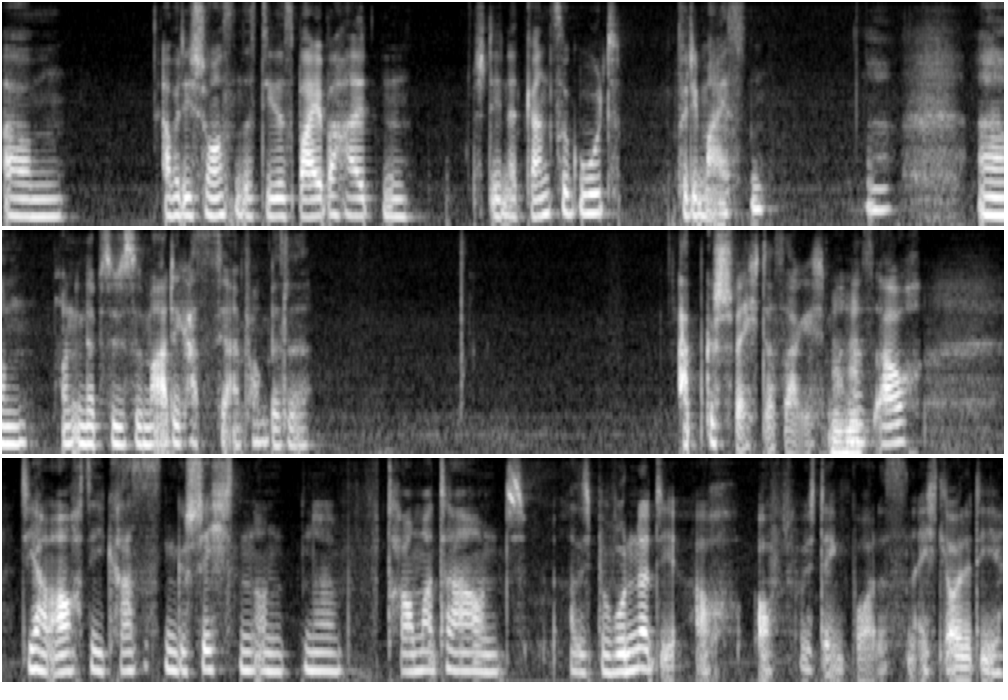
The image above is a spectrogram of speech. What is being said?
Ähm, aber die Chancen, dass die das beibehalten, stehen nicht ganz so gut für die meisten. Ne? Ähm, und in der Psychosomatik hast du es ja einfach ein bisschen abgeschwächter, sage ich mal. Mhm. Das auch, die haben auch die krassesten Geschichten und eine Traumata und also ich bewundere die auch oft, wo ich denke, boah, das sind echt Leute, die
